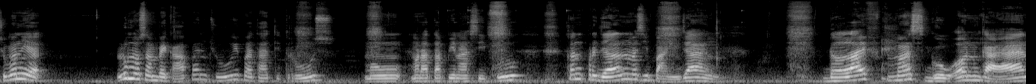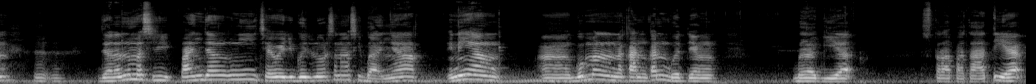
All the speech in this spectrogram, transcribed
Cuman ya lu mau sampai kapan cuy patah hati terus mau meratapi nasib lu kan perjalanan masih panjang the life must go on kan jalan lu masih panjang nih cewek juga di luar sana masih banyak. Ini yang gue menekankan buat yang bahagia setelah patah hati ya.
